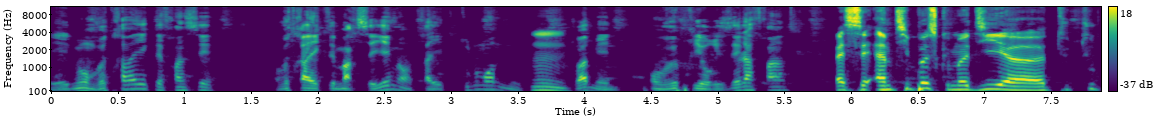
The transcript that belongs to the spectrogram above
Et nous, on veut travailler avec les Français. On veut travailler avec les Marseillais, mais on travaille avec tout le monde, nous. Hmm. Tu vois, mais on veut prioriser la France. Ben, c'est un petit peu ce que me dit euh, tout- tout-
